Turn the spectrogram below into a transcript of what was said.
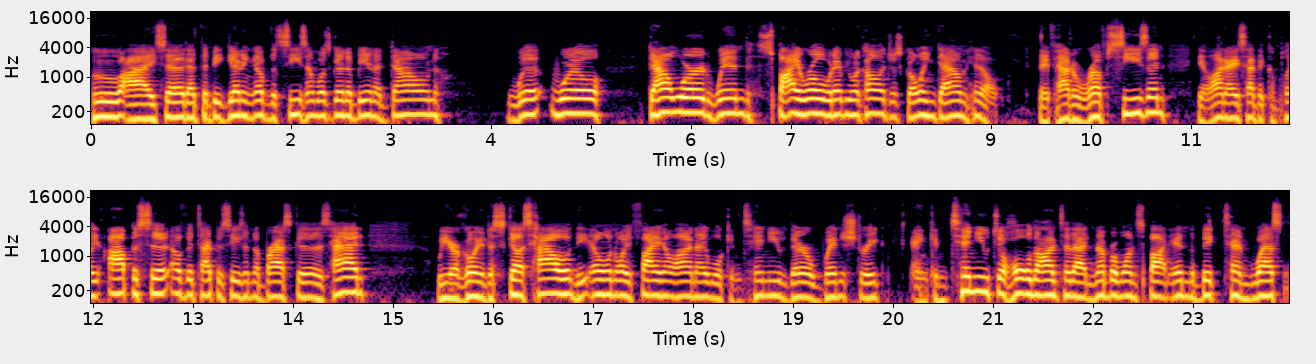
who I said at the beginning of the season was going to be in a down will, downward wind spiral, whatever you want to call it, just going downhill. They've had a rough season. The Illini had the complete opposite of the type of season Nebraska has had. We are going to discuss how the Illinois Fighting Illini will continue their win streak and continue to hold on to that number one spot in the Big Ten West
